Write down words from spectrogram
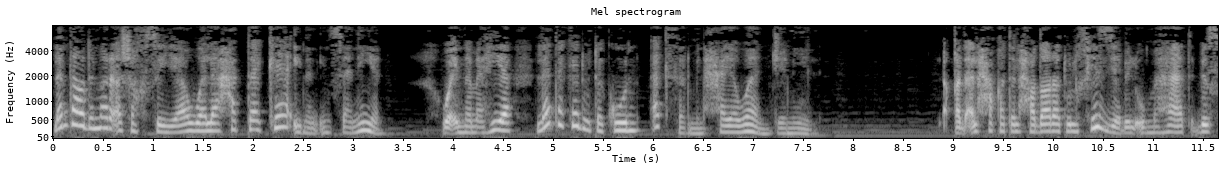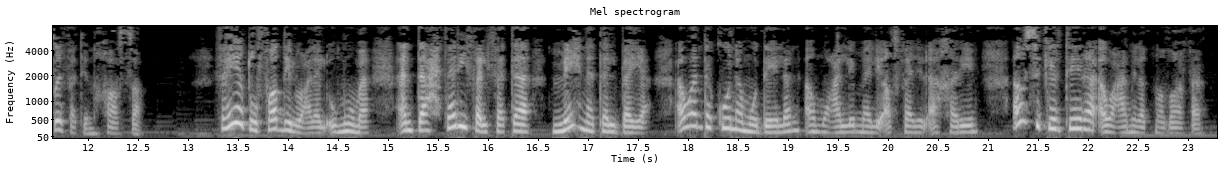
لم تعد المرأة شخصية ولا حتى كائنا إنسانيا، وإنما هي لا تكاد تكون أكثر من حيوان جميل. لقد ألحقت الحضارة الخزي بالأمهات بصفة خاصة، فهي تفضل على الأمومة أن تحترف الفتاة مهنة البيع أو أن تكون موديلا أو معلمة لأطفال الآخرين أو سكرتيرة أو عاملة نظافة.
